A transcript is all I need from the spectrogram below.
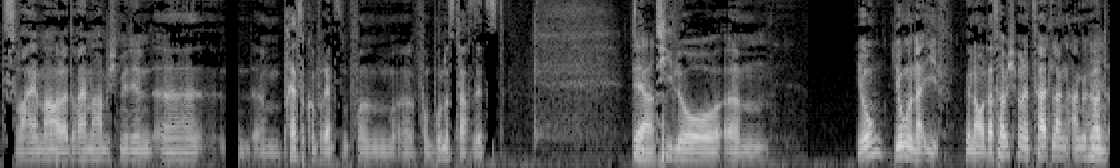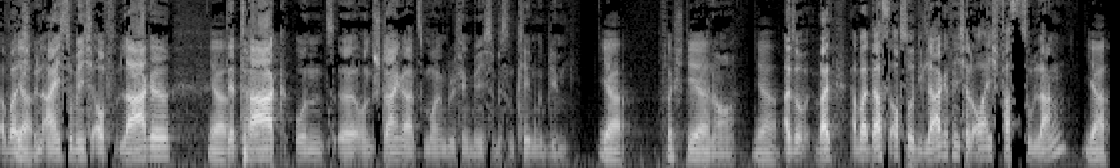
zweimal oder dreimal habe ich mir den äh, ähm, Pressekonferenzen vom, äh, vom Bundestag sitzt. Der ja. Thilo ähm, Jung, Jung und Naiv. Genau, das habe ich mir eine Zeit lang angehört, hm, aber ja. ich bin eigentlich so wenig auf Lage, ja. der Tag und, äh, und Steingarts Morning Briefing bin ich so ein bisschen kleben geblieben. Ja, verstehe. Genau. Ja. Also, weil, aber das auch so, die Lage finde ich halt auch eigentlich fast zu lang. Ja.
